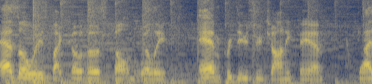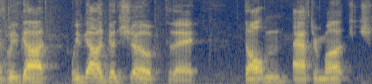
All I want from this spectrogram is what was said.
as always by co-host Dalton Willie and producer Johnny Pham. Guys, we've got we've got a good show today. Dalton, after much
